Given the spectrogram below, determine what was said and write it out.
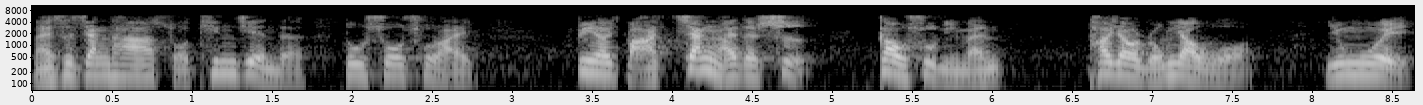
乃是将他所听见的都说出来，并要把将来的事。”告诉你们，他要荣耀我，因为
